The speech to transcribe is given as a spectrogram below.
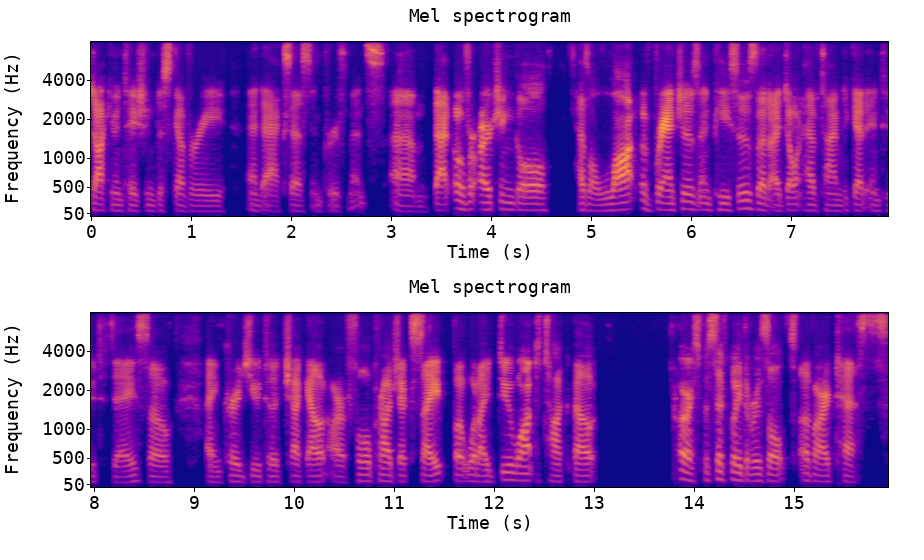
documentation discovery, and access improvements. Um, that overarching goal has a lot of branches and pieces that I don't have time to get into today. So I encourage you to check out our full project site. But what I do want to talk about are specifically the results of our tests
